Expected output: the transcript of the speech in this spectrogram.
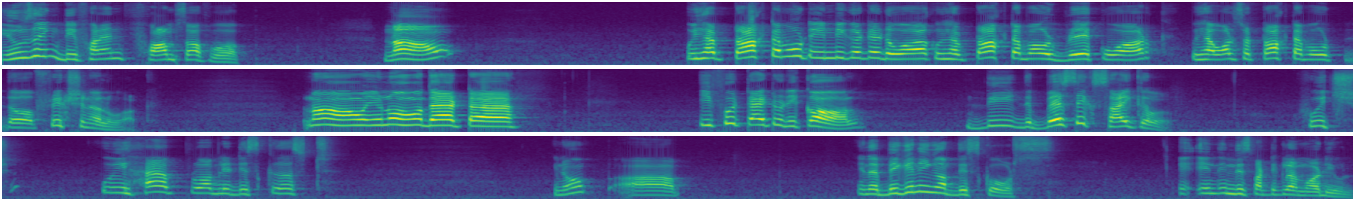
using different forms of work. Now, we have talked about indicated work, we have talked about brake work, we have also talked about the frictional work. Now, you know that uh, if we try to recall the, the basic cycle which we have probably discussed you know uh, in the beginning of this course in, in this particular module.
